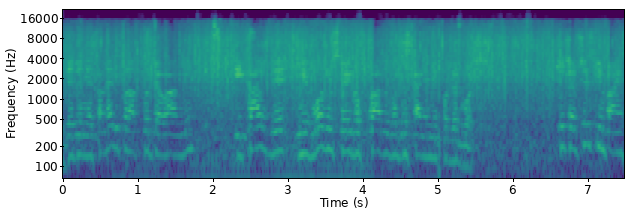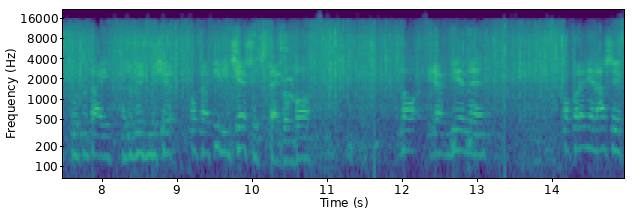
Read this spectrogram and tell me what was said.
gdyby nie stanęli ponad podziałami i każdy nie włożył swojego wkładu w odzyskanie niepodległości. Życzę wszystkim Państwu tutaj, żebyśmy się potrafili cieszyć z tego, bo no, jak wiemy, pokolenie naszych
